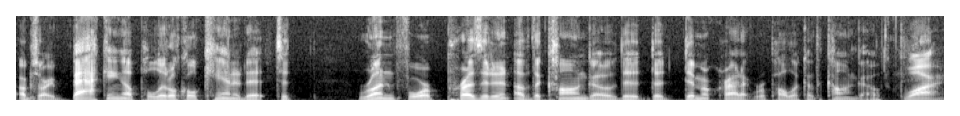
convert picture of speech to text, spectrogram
I'm sorry, backing a political candidate to run for president of the Congo, the, the Democratic Republic of the Congo. Why?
